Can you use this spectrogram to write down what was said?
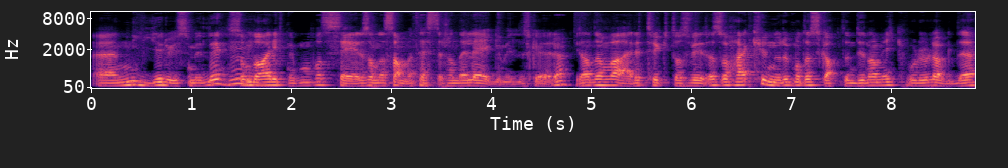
eh, nye rusmidler, som da riktignok må passere sånne samme tester som det legemiddelet skal gjøre, det må være trygt og Så, videre. så her kunne du på en måte skapt en dynamikk hvor du lagde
